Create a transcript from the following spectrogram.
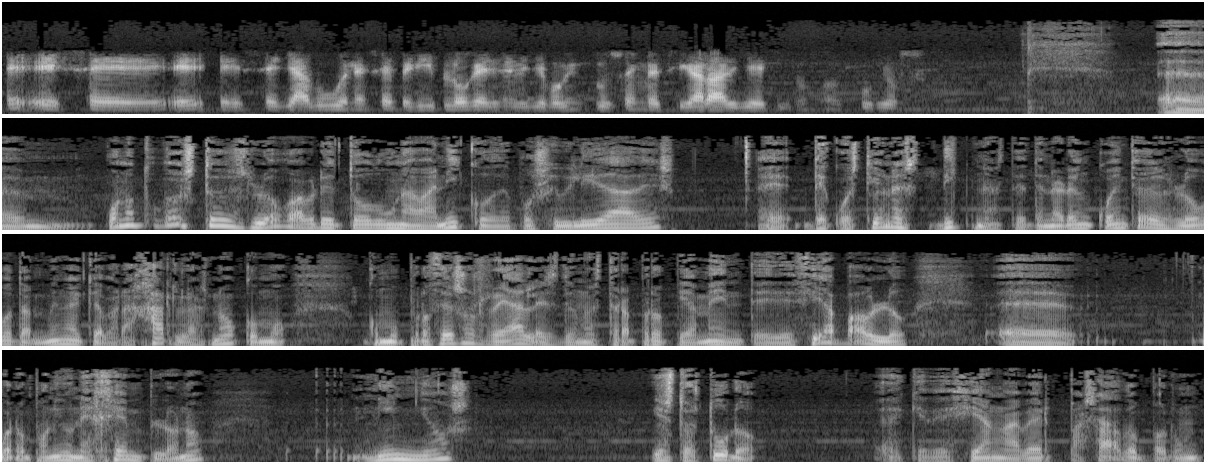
e, ese e, ese yadú en ese periplo que le llevó incluso a investigar al Yeti, ¿no? curioso. Em, bueno, todo esto es luego abre todo un abanico de posibilidades eh, de cuestiones dignas de tener en cuenta, desde luego también hay que barajarlas, ¿no? Como, como procesos reales de nuestra propia mente. Decía Pablo, eh, bueno, ponía un ejemplo, ¿no? Niños, y esto es duro, eh, que decían haber pasado por un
